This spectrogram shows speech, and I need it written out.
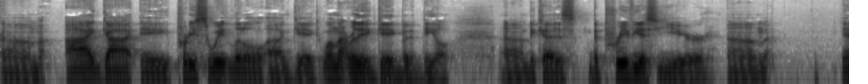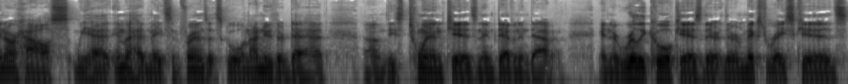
Um, I got a pretty sweet little uh, gig. Well, not really a gig, but a deal. Uh, because the previous year, um, in our house, we had Emma had made some friends at school, and I knew their dad. Um, these twin kids named Devin and Davin, and they're really cool kids. They're they're mixed race kids,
